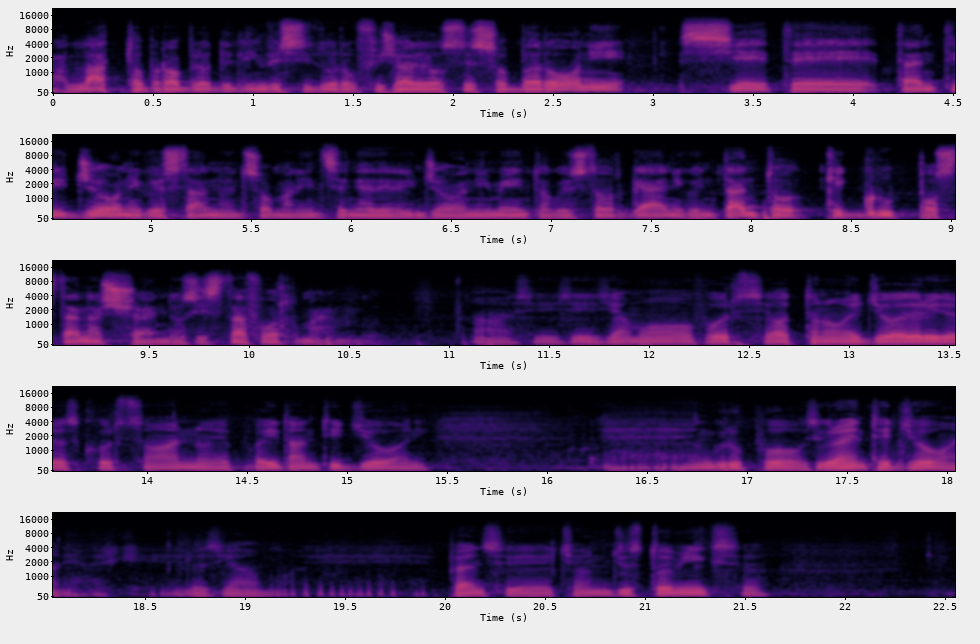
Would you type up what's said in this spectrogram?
all'atto proprio dell'investitura ufficiale dello stesso Baroni, siete tanti giovani quest'anno insomma all'insegna del ringiovanimento, questo organico, intanto che gruppo sta nascendo, si sta formando? Ah, sì, sì, siamo forse 8-9 giocatori dello scorso anno e poi tanti giovani, è un gruppo sicuramente giovane perché lo siamo, e penso che c'è un giusto mix,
